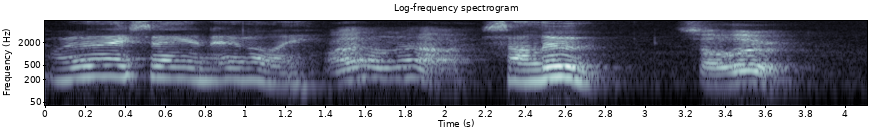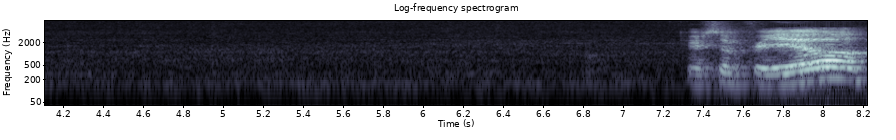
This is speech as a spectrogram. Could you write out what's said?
What do they say in Italy? I don't know. Salute. Salute. Here's some for you.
